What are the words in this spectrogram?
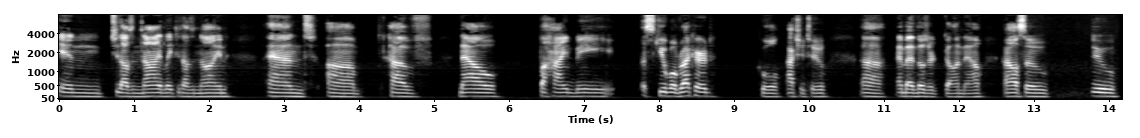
in 2009, late 2009, and um, have now behind me a Skewb world record. Cool, actually two, uh, and then those are gone now. I also do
